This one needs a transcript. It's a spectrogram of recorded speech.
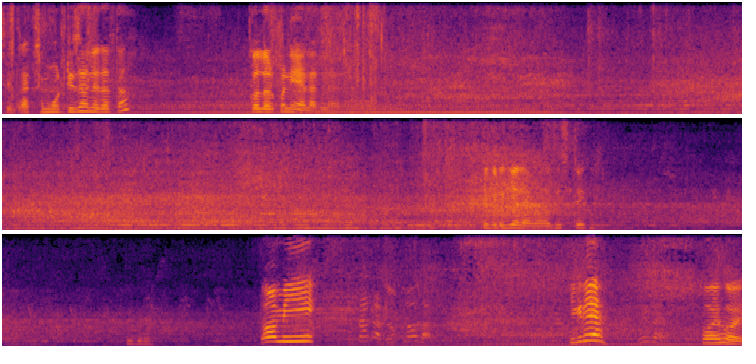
असे द्राक्ष मोठी झालेत आता. कलर पण यायला लागला आता. तिकडे गेलाय बघा दिसते का? तिकडे. टॉमी! तिकडे होय होय.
